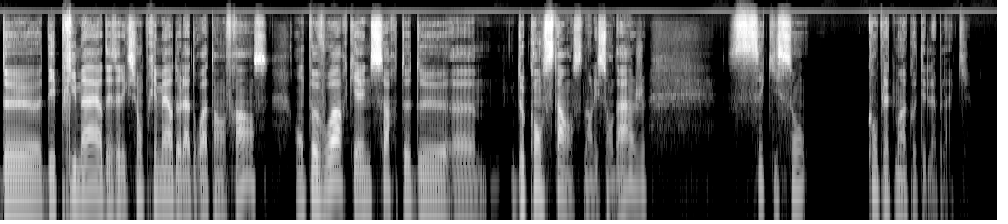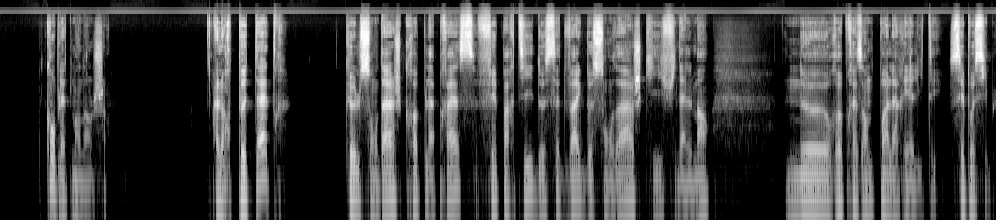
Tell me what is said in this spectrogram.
de, des primaires, des élections primaires de la droite en France, on peut voir qu'il y a une sorte de, euh, de constance dans les sondages, c'est qu'ils sont complètement à côté de la plaque, complètement dans le champ. Alors peut-être que le sondage Crop la presse fait partie de cette vague de sondages qui finalement ne représente pas la réalité. C'est possible.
